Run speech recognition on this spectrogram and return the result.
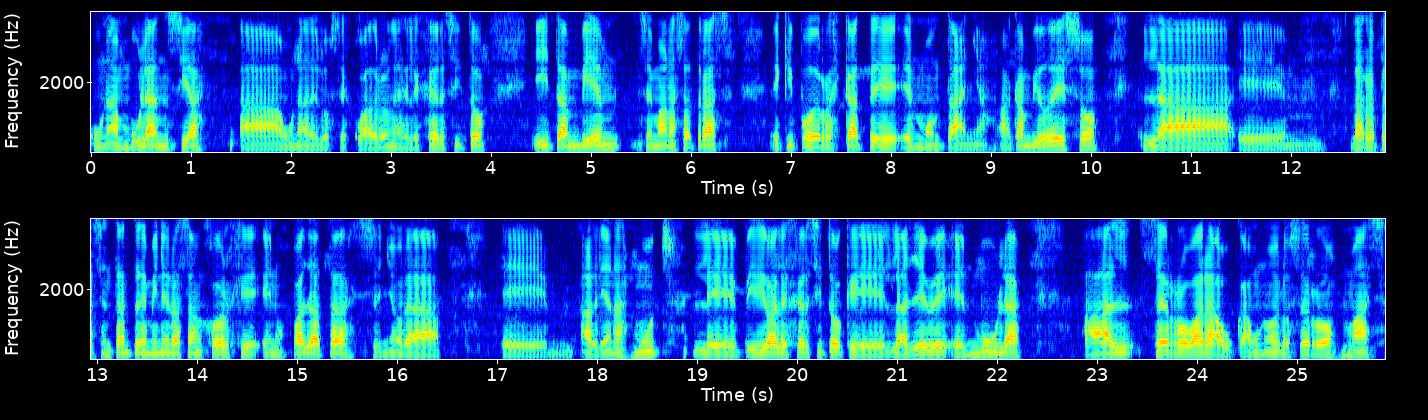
una ambulancia a una de los escuadrones del ejército y también semanas atrás equipo de rescate en montaña. A cambio de eso, la, em, la representante de Minera San Jorge en Uspallata, señora em, Adriana Smut, le pidió al ejército que la lleve en mula al Cerro Barauca, uno de los cerros más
